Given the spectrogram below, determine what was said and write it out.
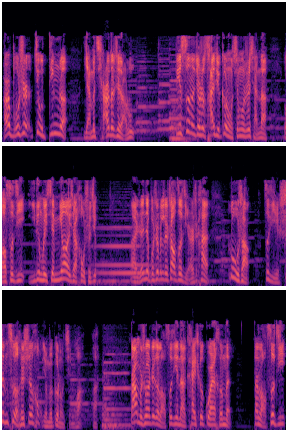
而不是就盯着眼巴前的这点路。第四呢，就是采取各种行动之前呢，老司机一定会先瞄一下后视镜，啊，人家不是为了照自己，而是看路上自己身侧和身后有没有各种情况啊。当然，我们说这个老司机呢，开车固然很稳，但老司机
